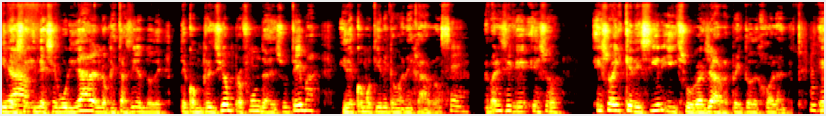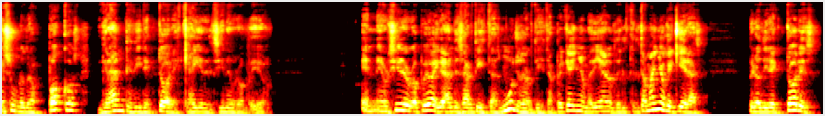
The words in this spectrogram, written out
y de, seguridad en lo que está haciendo, de, de comprensión profunda de su tema y de cómo tiene que manejarlo. Sí. Me parece que eso, eso hay que decir y subrayar respecto de Holland. Es uno de los pocos grandes directores que hay en el cine europeo. En el cine europeo hay grandes artistas, muchos artistas, pequeños, medianos, del, del tamaño que quieras, pero directores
